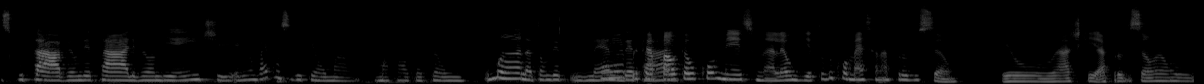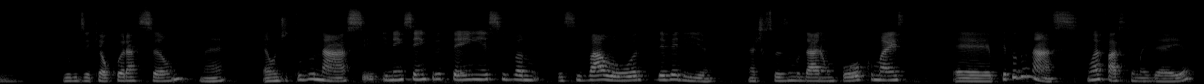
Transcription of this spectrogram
escutar, ver um detalhe, ver o um ambiente, ele não vai conseguir ter uma, uma pauta tão humana, tão de, né, é, no detalhe. porque a pauta é o começo, né? Ela é o guia. Tudo começa na produção. Eu acho que a produção é um, digo dizer que é o coração, né? É onde tudo nasce e nem sempre tem esse, esse valor que deveria. Acho que as coisas mudaram um pouco, mas é, porque tudo nasce. Não é fácil ter uma ideia.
